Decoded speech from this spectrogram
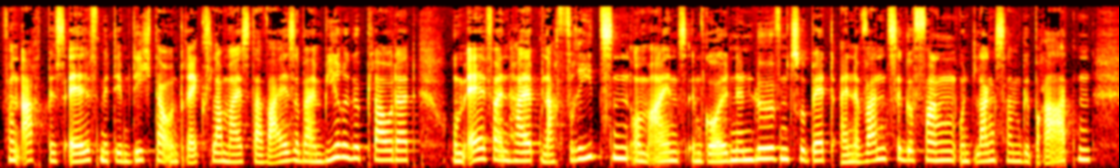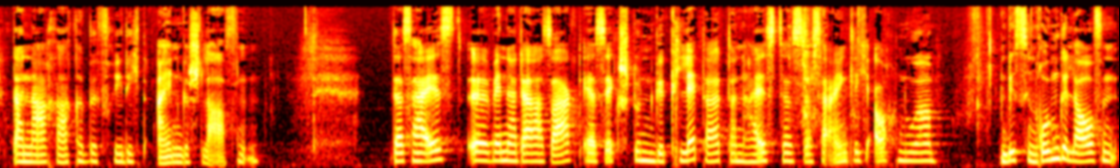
von acht bis elf mit dem Dichter und Drechslermeister Weise beim Biere geplaudert, um elfeinhalb nach Friezen, um eins im goldenen Löwen zu Bett, eine Wanze gefangen und langsam gebraten, danach Rache befriedigt eingeschlafen. Das heißt, äh, wenn er da sagt, er ist sechs Stunden geklettert, dann heißt das, dass er eigentlich auch nur ein bisschen rumgelaufen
